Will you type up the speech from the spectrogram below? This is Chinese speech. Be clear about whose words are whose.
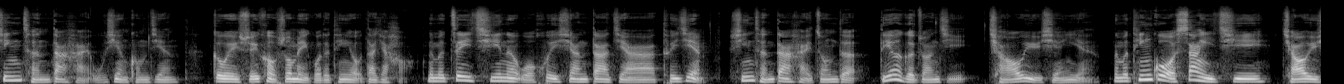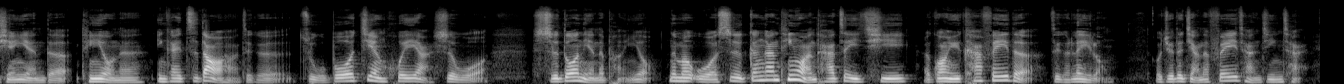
Speaker 1: 星辰大海，无限空间。各位随口说美国的听友，大家好。那么这一期呢，我会向大家推荐《星辰大海》中的第二个专辑《巧语闲言》。那么听过上一期《巧语闲言》的听友呢，应该知道哈，这个主播建辉啊，是我十多年的朋友。那么我是刚刚听完他这一期呃关于咖啡的这个内容，我觉得讲的非常精彩。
